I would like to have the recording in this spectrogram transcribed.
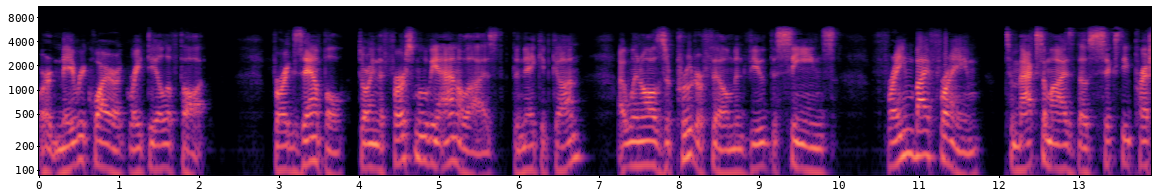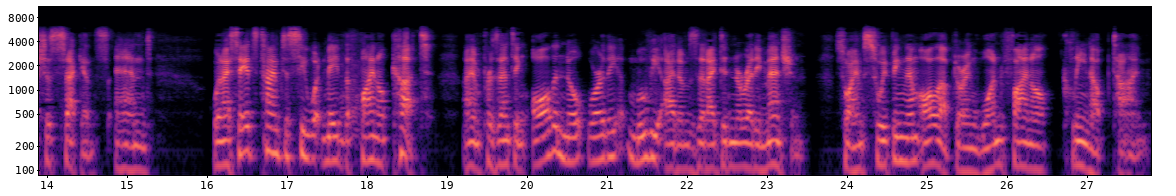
or it may require a great deal of thought. For example, during the first movie analyzed, The Naked Gun, I went all Zapruder film and viewed the scenes frame by frame to maximize those 60 precious seconds. And when I say it's time to see what made the final cut, I am presenting all the noteworthy movie items that I didn't already mention. So I am sweeping them all up during one final cleanup time.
